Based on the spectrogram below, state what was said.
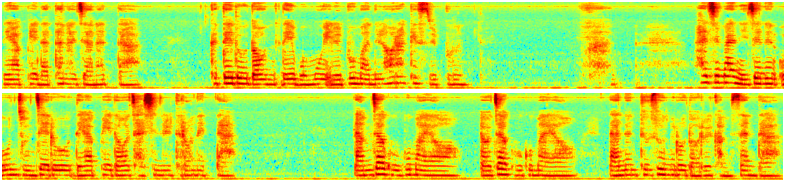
내 앞에 나타나지 않았다. 그때도 넌 내 몸의 일부만을 허락했을 뿐. 하지만 이제는 온 존재로 내 앞에 너 자신을 드러냈다. 남자 고구마여, 여자 고구마여, 나는 두 손으로 너를 감싼다.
